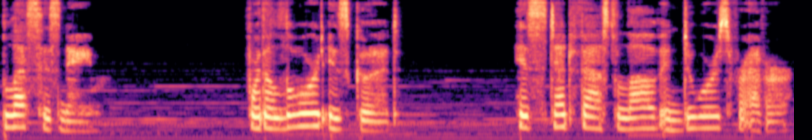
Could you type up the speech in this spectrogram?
Bless his name. For the Lord is good. His steadfast love endures forever,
